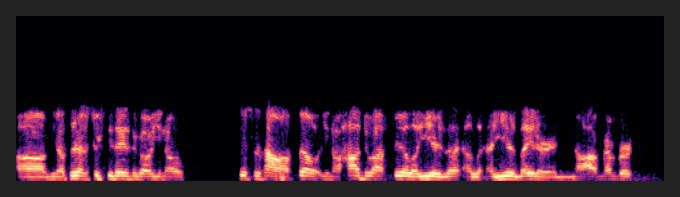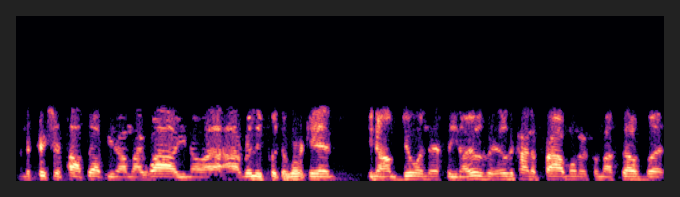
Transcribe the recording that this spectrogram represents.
um, you know, 360 days ago, you know, this is how I felt. You know, how do I feel a year a year later? And you know, I remember when the picture popped up. You know, I'm like, wow, you know, I, I really put the work in. You know, I'm doing this. You know, it was it was a kind of proud moment for myself, but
